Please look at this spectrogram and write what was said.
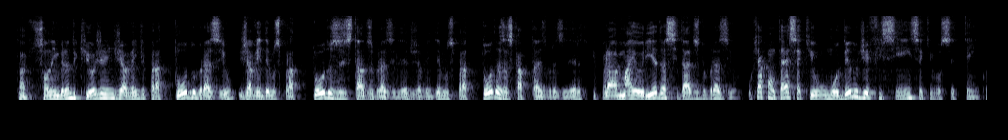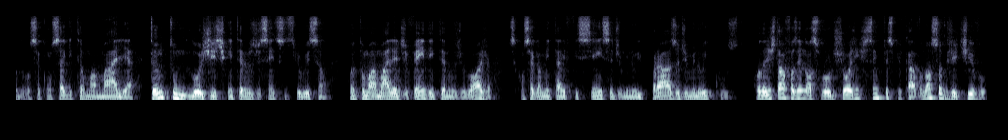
Tá, só lembrando que hoje a gente já vende para todo o Brasil, já vendemos para todos os estados brasileiros, já vendemos para todas as capitais brasileiras e para a maioria das cidades do Brasil. O que acontece é que o modelo de eficiência que você tem quando você consegue ter uma malha, tanto logística em termos de centros de distribuição, quanto uma malha de venda em termos de loja, você consegue aumentar a eficiência, diminuir prazo, diminuir custo. Quando a gente estava fazendo nosso roadshow, a gente sempre explicava: o nosso objetivo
